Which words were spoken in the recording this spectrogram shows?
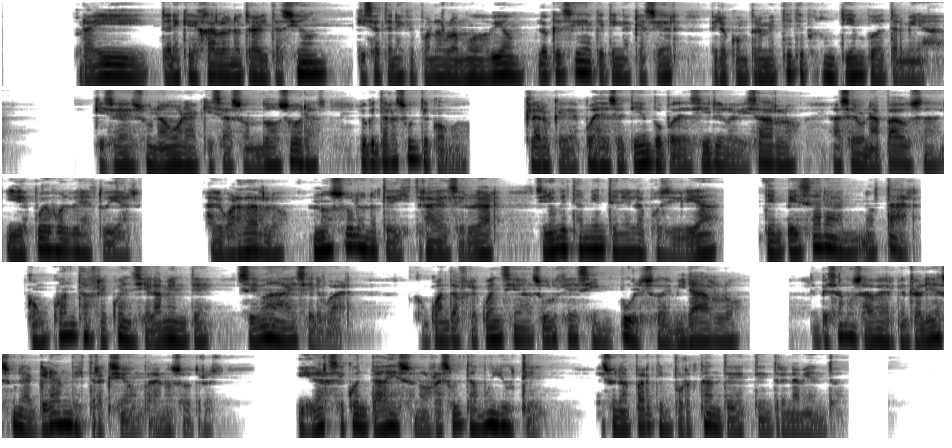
Por ahí tenés que dejarlo en otra habitación, quizá tenés que ponerlo en modo avión, lo que sea que tengas que hacer, pero comprometete por un tiempo determinado. Quizás es una hora, quizás son dos horas, lo que te resulte cómodo. Claro que después de ese tiempo puedes ir y revisarlo, hacer una pausa y después volver a estudiar. Al guardarlo, no solo no te distrae el celular, sino que también tenés la posibilidad de empezar a notar con cuánta frecuencia la mente se va a ese lugar, con cuánta frecuencia surge ese impulso de mirarlo. Empezamos a ver que en realidad es una gran distracción para nosotros. Y darse cuenta de eso nos resulta muy útil. Es una parte importante de este entrenamiento.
